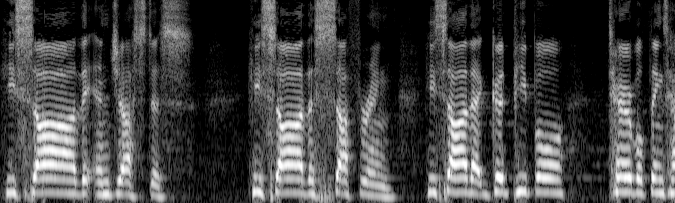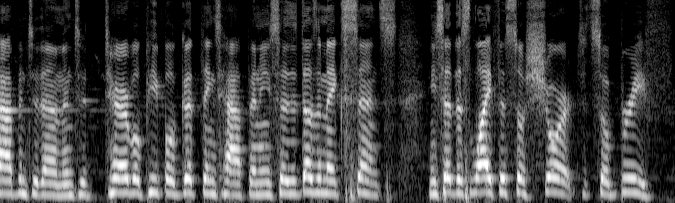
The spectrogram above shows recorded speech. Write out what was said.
He saw the injustice, he saw the suffering, he saw that good people, terrible things happen to them, and to terrible people, good things happen. And he says it doesn't make sense. And he said this life is so short, it's so brief.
